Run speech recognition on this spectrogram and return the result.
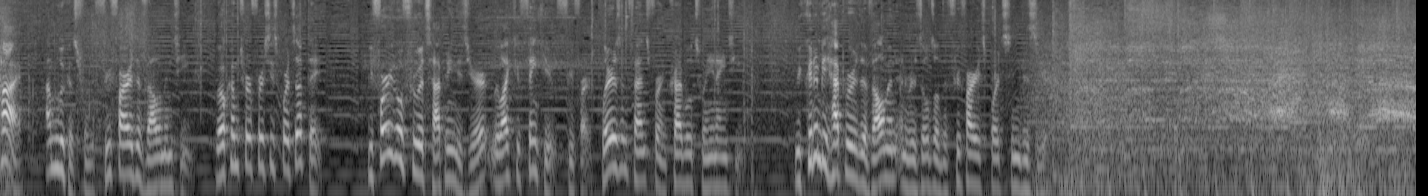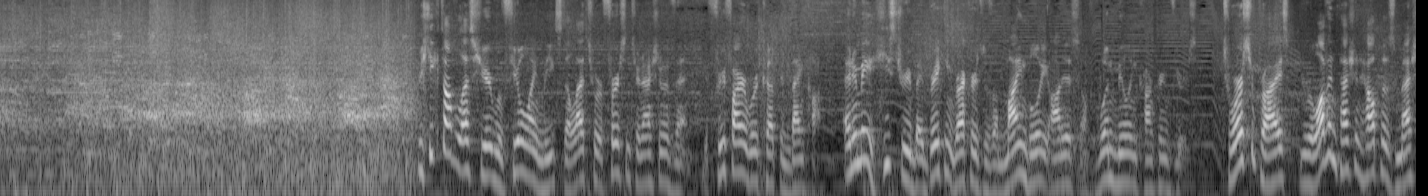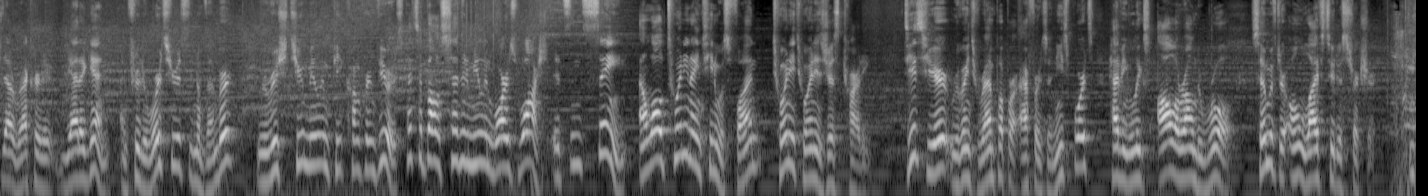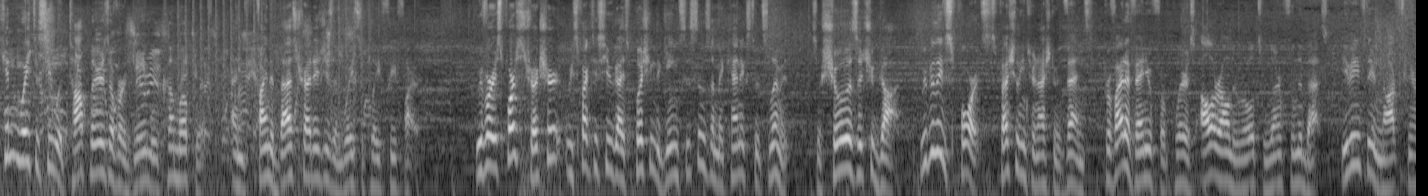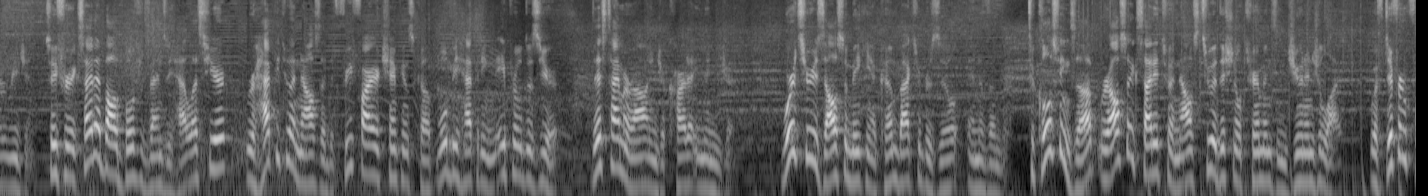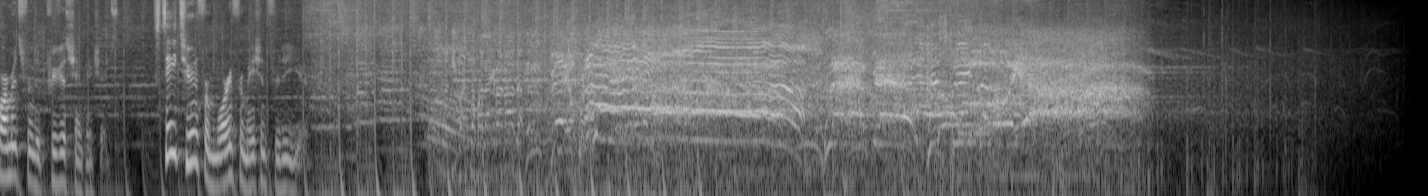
Hi, I'm Lucas from the Free Fire development team. Welcome to our first esports update. Before we go through what's happening this year, we'd like to thank you, Free Fire players and fans, for incredible 2019. We couldn't be happier with the development and results of the Free Fire esports scene this year. We kicked off last year with few online leagues that led to our first international event, the Free Fire World Cup in Bangkok. And we made history by breaking records with a mind-blowing audience of 1 million concurrent viewers. To our surprise, your love and passion helped us smash that record yet again, and through the World Series in November, we reached 2 million peak concurrent viewers. That's about 7 million wars watched, it's insane! And while 2019 was fun, 2020 is just starting. This year, we're going to ramp up our efforts on esports, having leagues all around the world, some with their own live studio structure. We can't wait to see what top players of our game will come up with and find the best strategies and ways to play Free Fire. With our esports structure, we expect to see you guys pushing the game systems and mechanics to its limit, so show us what you got. We believe sports, especially international events, provide a venue for players all around the world to learn from the best, even if they're not from your region. So if you're excited about both events we had last year, we're happy to announce that the Free Fire Champions Cup will be happening in April this year, this time around in Jakarta, Indonesia. World Series is also making a comeback to Brazil in November. To close things up, we're also excited to announce two additional tournaments in June and July, with different formats from the previous championships. Stay tuned for more information through the year.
